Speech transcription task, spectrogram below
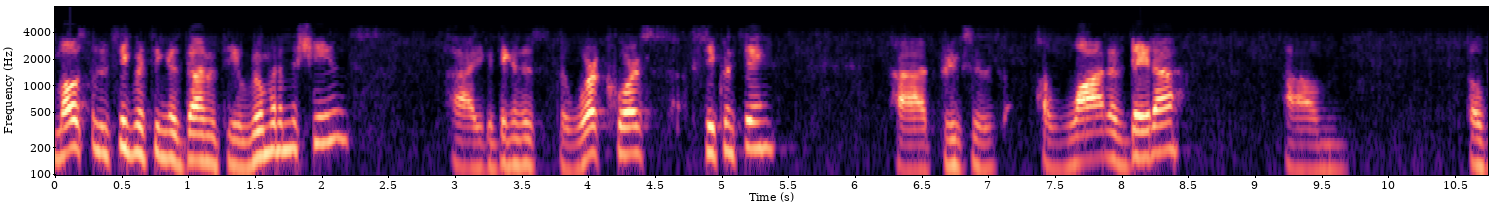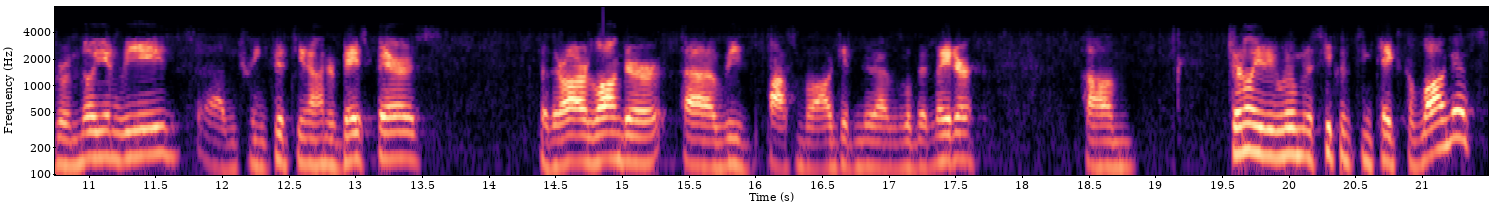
most of the sequencing is done with the Illumina machines. Uh, you can think of this as the workhorse of sequencing. Uh, it produces a lot of data, um, over a million reads, uh, between 50 and 100 base pairs. So there are longer uh, reads possible. I'll get into that a little bit later. Um, generally, the Illumina sequencing takes the longest,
